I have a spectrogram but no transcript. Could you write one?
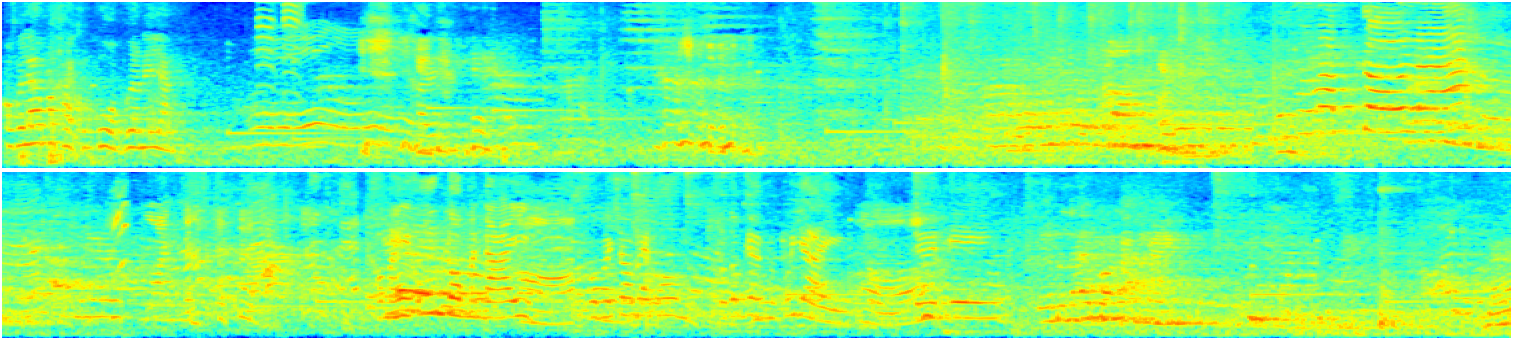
เอาไปแล้วมาขายคุณครูกับเพื่อนได้ยังขาย ดอ๋อเขาไม่ชอบให้อุ้มเขาต้องการเป็นผู้ใหญ่อ๋อเดินเองฮะ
